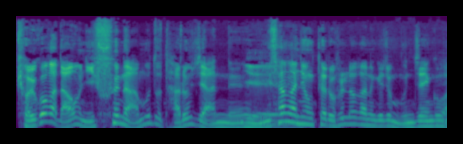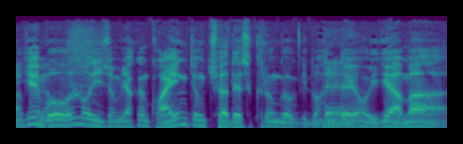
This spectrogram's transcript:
결과가 나온 이후에는 아무도 다루지 않는 예. 이상한 형태로 흘러가는 게 좀 문제인 것 같고요. 이게 뭐 언론이 좀 약간 과잉 정치화돼서 그런 거기도 네. 한데요. 이게 아마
